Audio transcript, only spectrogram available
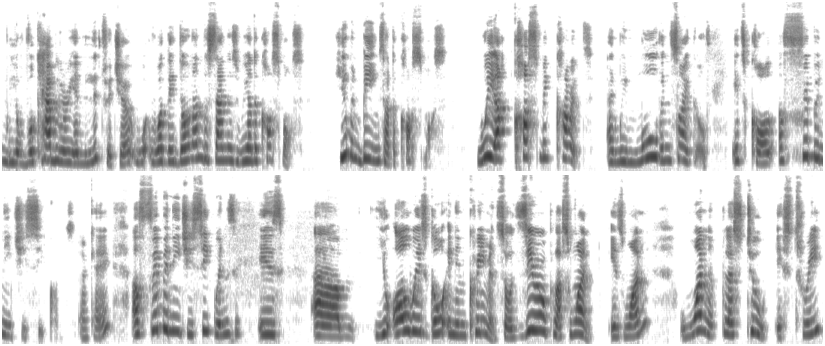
uh, vocabulary and literature. What they don't understand is we are the cosmos. Human beings are the cosmos. We are cosmic currents and we move in cycles it's called a fibonacci sequence okay a fibonacci sequence is um, you always go in increments so 0 plus 1 is 1 1 plus 2 is 3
